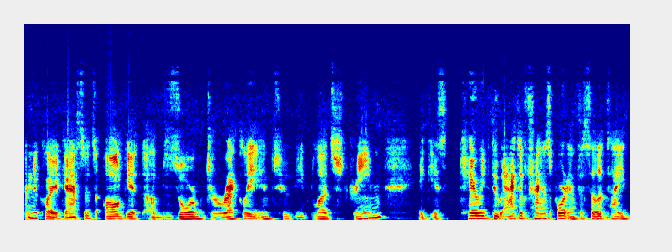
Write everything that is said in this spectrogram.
and nucleic acids all get absorbed directly into the bloodstream. It is carried through active transport and facilitated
